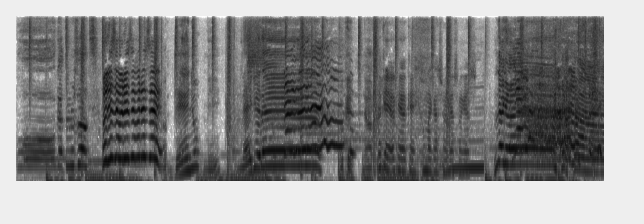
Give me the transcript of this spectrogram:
Whoa, got the results. What is it? What is it? What is it? Uh, Daniel, me, negative. Okay, now for Okay, okay, okay. Oh my gosh, oh my gosh, oh my gosh. you. Negative.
